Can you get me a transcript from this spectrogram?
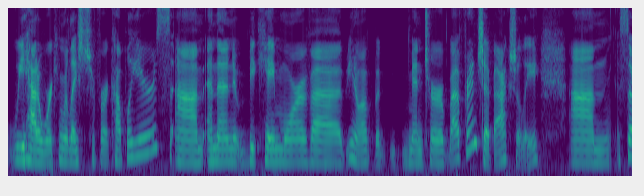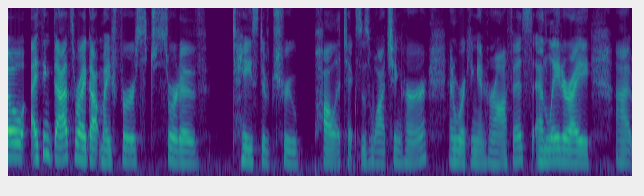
we had a working relationship for a couple years, um, and then it became more of a you know a mentor, a friendship actually. Um, so I think that's where I got my first sort of taste of true politics was watching her and working in her office. And later, I uh,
